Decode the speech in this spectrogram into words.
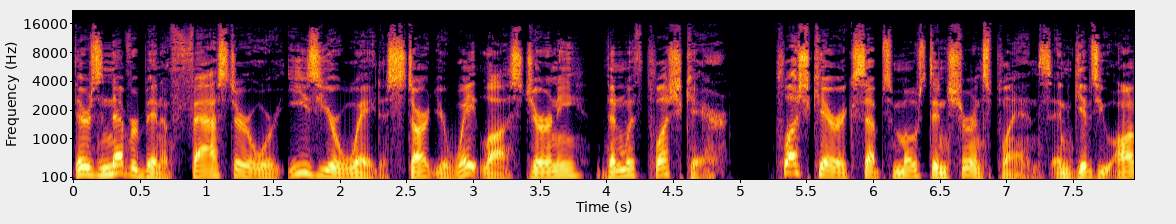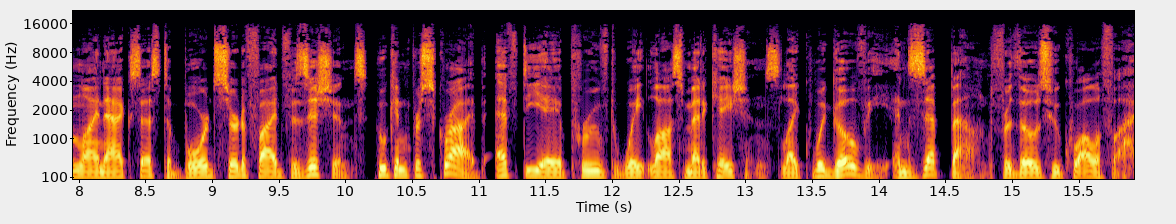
There's never been a faster or easier way to start your weight loss journey than with PlushCare. PlushCare accepts most insurance plans and gives you online access to board-certified physicians who can prescribe FDA-approved weight loss medications like Wegovy and Zepbound for those who qualify.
